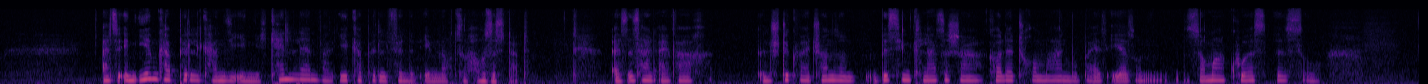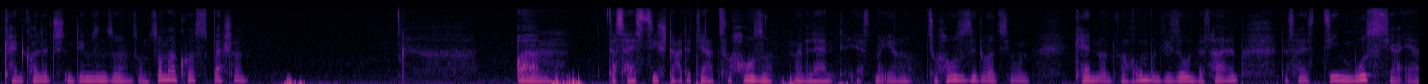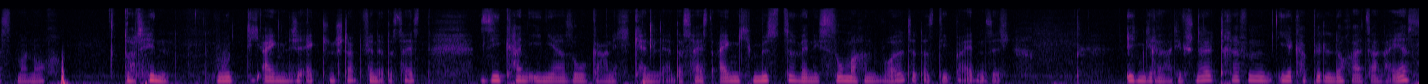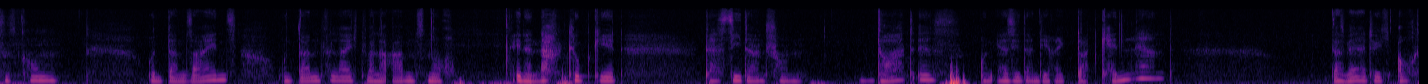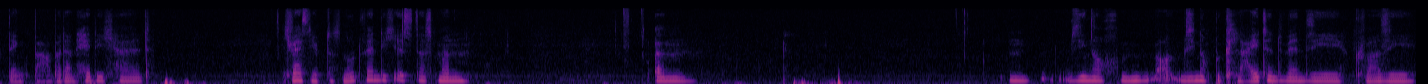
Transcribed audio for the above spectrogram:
also in ihrem Kapitel kann sie ihn nicht kennenlernen, weil ihr Kapitel findet eben noch zu Hause statt es ist halt einfach ein Stück weit schon so ein bisschen klassischer College-Roman, wobei es eher so ein Sommerkurs ist, so kein College in dem Sinn, sondern so ein Sommerkurs-Special. Ähm, das heißt, sie startet ja zu Hause. Man lernt erstmal ihre Zuhause-Situation kennen und warum und wieso und weshalb. Das heißt, sie muss ja erstmal noch dorthin, wo die eigentliche Action stattfindet. Das heißt, sie kann ihn ja so gar nicht kennenlernen. Das heißt, eigentlich müsste, wenn ich es so machen wollte, dass die beiden sich irgendwie relativ schnell treffen, ihr Kapitel doch als allererstes kommen und dann seins und dann vielleicht, weil er abends noch in den Nachtclub geht, dass sie dann schon dort ist und er sie dann direkt dort kennenlernt. Das wäre natürlich auch denkbar, aber dann hätte ich halt, ich weiß nicht, ob das notwendig ist, dass man ähm, sie noch sie noch begleitet, wenn sie quasi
